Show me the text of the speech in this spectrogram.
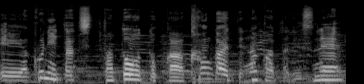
えー、役に立ち、立とうとか考えてなかったですね。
